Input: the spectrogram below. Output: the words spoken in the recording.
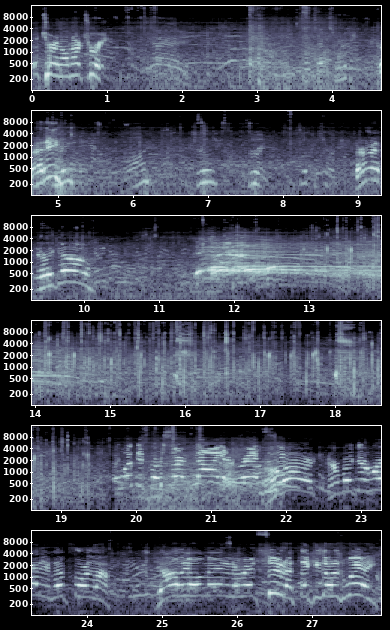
to turn on our tree. Ready? One, two, three. Flip the switch. Turn it. There we go. We're looking for a certain guy in a red suit. right, everybody get ready. Look for the jolly old man in the red suit. I think he's on his way.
